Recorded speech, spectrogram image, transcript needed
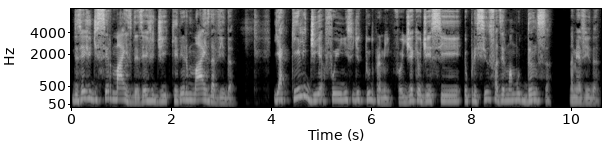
O desejo de ser mais, o desejo de querer mais da vida. E aquele dia foi o início de tudo para mim. Foi o dia que eu disse: eu preciso fazer uma mudança na minha vida.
